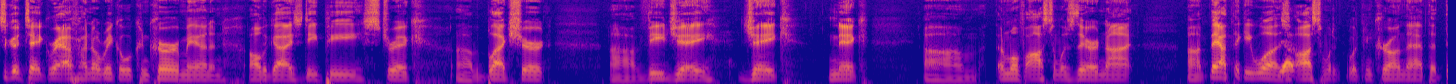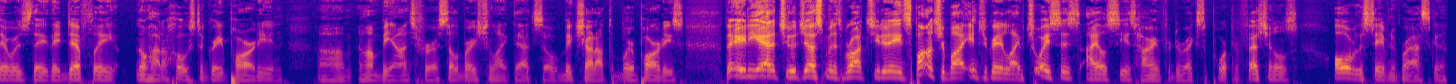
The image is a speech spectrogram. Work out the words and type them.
It's a good take, Raff. I know Rico will concur, man, and all the guys, DP, Strick, uh, the black shirt, uh, VJ, Jake, Nick. Um, I don't know if Austin was there or not. Uh, yeah, I think he was. Yep. Austin would, would concur on that. That there was they they definitely know how to host a great party and um, ambiance for a celebration like that. So big shout out to Blur Parties. The AD Attitude Adjustment is brought to you today, and sponsored by Integrated Life Choices. ILC is hiring for direct support professionals all over the state of Nebraska.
